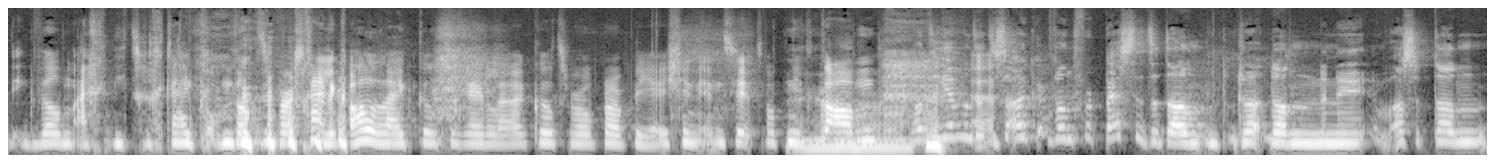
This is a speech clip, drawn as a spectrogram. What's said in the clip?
Ik wil hem eigenlijk niet terugkijken... omdat er waarschijnlijk allerlei culturele cultural appropriation in zit... wat niet kan. Want, ja, want, dat is ook, want verpest het het dan, dan nu? Was het dan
